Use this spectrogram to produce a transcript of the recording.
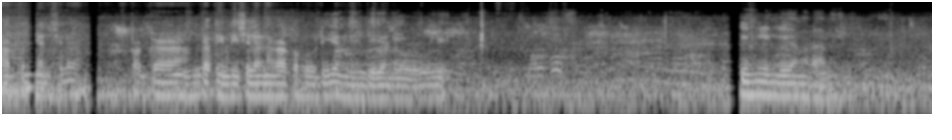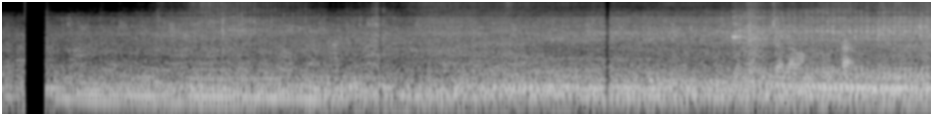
Hapon yan sila. Pag uh, hanggat hindi sila nakakahuli yan, hindi yan uuwi. Yung linggo yan marami. Dalawang puta.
